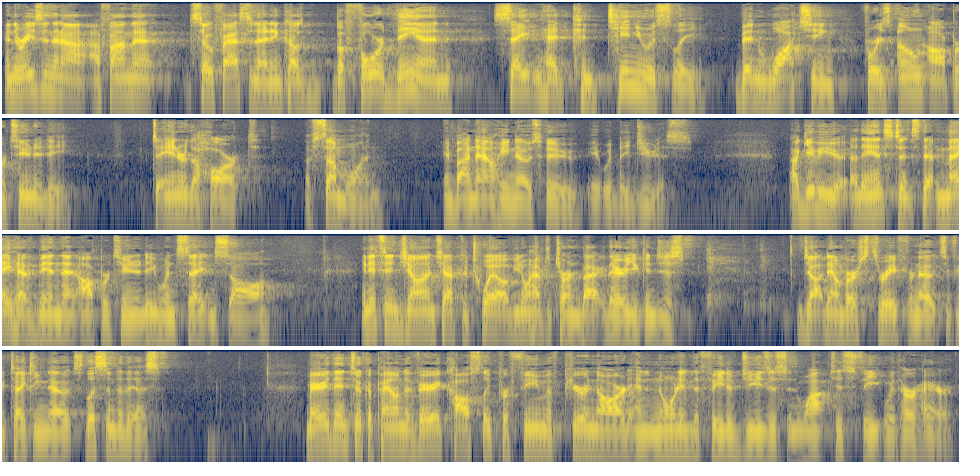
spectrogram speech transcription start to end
And the reason that I, I find that so fascinating, because before then, Satan had continuously been watching for his own opportunity to enter the heart of someone, and by now he knows who it would be Judas. I'll give you the instance that may have been that opportunity when Satan saw. And it's in John chapter 12. You don't have to turn back there. You can just jot down verse 3 for notes if you're taking notes. Listen to this. Mary then took a pound of very costly perfume of pure nard and anointed the feet of Jesus and wiped his feet with her hair.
